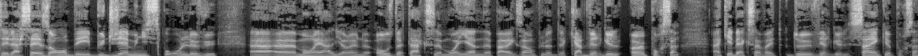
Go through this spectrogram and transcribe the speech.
C'est la saison des budgets municipaux. On l'a vu à euh, Montréal. Il y aura une hausse de taxes moyenne, par exemple, de 4,1% À Québec, ça va être 2,5%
